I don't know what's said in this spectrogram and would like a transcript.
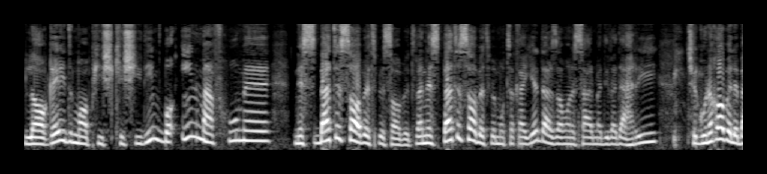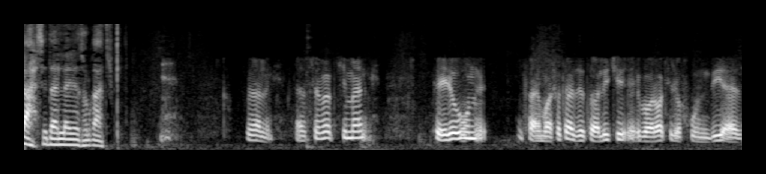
لاقید ما پیش کشیدیم با این مفهوم نسبت ثابت به ثابت و نسبت ثابت به متغیر در زمان سرمدی و دهری چگونه قابل بحث در لیلت القدر؟ بله. شود که من پیرو اون فرمایشات از عالی که عباراتی رو خوندی از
